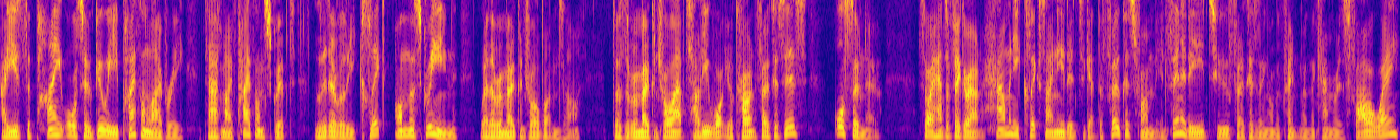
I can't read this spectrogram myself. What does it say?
I used the PyAutoGUI Python library to have my Python script literally click on the screen where the remote control buttons are. Does the remote control app tell you what your current focus is? Also no. So I had to figure out how many clicks I needed to get the focus from infinity to focusing on the print when the camera is far away,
